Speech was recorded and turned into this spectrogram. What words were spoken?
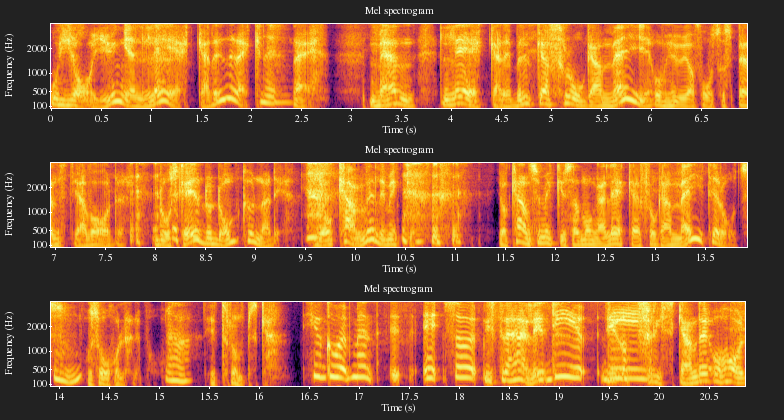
Och jag är ju ingen läkare direkt. Nej. Nej. Men läkare brukar fråga mig om hur jag får så spänstiga vader. Då ska ändå de kunna det. Jag kan väldigt mycket. Jag kan så mycket så att många läkare frågar mig till råds. Mm. Och så håller det på. Ja. Det är trumpska. Hur går, men, eh, så, Visst är det härligt? Det är, det är uppfriskande att ha,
